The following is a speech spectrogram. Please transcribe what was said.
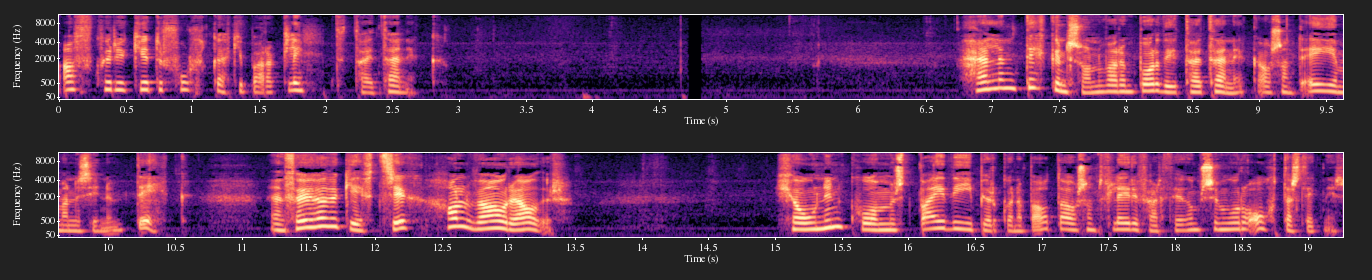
Af hverju getur fólk ekki bara glimt Titanic? Helen Dickinson var um borði í Titanic á samt eigimanni sínum Dick en þau hafðu gift sig hálfu ári áður. Hjónin komust bæði í björgunabáta á samt fleiri farþegum sem voru óttaslegnir.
